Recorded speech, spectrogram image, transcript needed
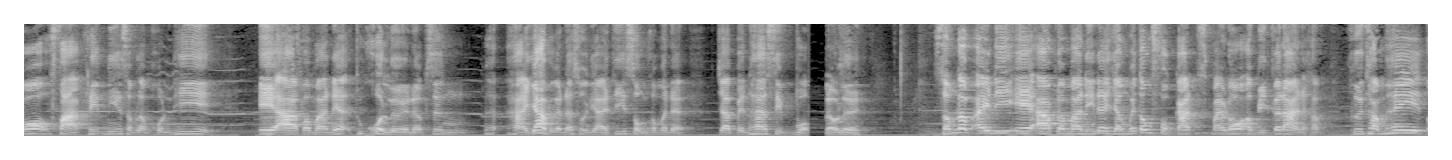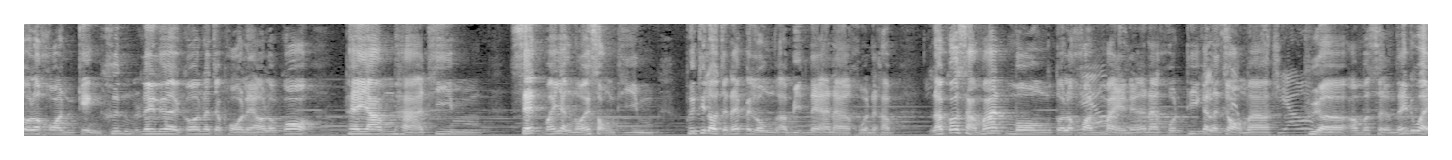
ก็ฝากคลิปนี้สำหรับคนที่ AR ประมาณเนี้ยทุกคนเลยนะครับ ซึ่งหายากเหมือนกันนะ ส่วนใหญ่ที่ส่งเข้ามาเนี่ย จะเป็น 50 บวกแล้วเลยสำหรับ ID AR ประมาณนี้เนี่ย ยังไม่ต้องโฟกัส Spiral Abyss ก็ได้นะครับ คือทำให้ตัวละครเก่งขึ้นเรื่อยๆ ก็น่าจะพอแล้ว แล้วก็พยายามหาทีมเซตไว้อย่างน้อย 2 ทีม เพื่อที่เราจะได้ไปลงอบิ s ในอนาคตนะครับแล้วก็สามารถมองตัวละครใหม่ในอนาคตที่กำลังจะออกมาเผื่อเอามาเสริมได้ด้วย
